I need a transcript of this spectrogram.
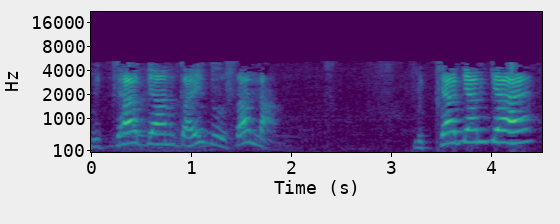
मिथ्या ज्ञान का ही दूसरा नाम। मिथ्या ज्ञान क्या है?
